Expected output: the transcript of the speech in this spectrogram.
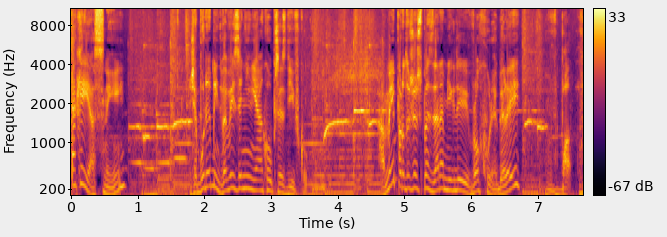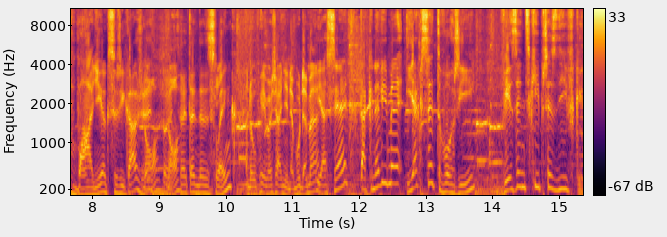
Tak je jasný, že bude mít ve vězení nějakou přezdívku. A my, protože jsme s Danem nikdy v lochu nebyli, v, ba- v báni, jak se říká, že? No, to, je- no. to je ten, ten slang. A doufejme, že ani nebudeme. Jasně, tak nevíme, jak se tvoří vězeňský přezdívky.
